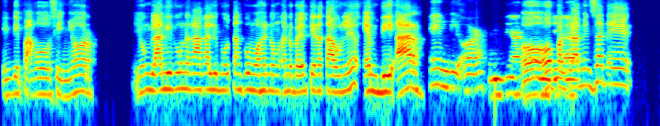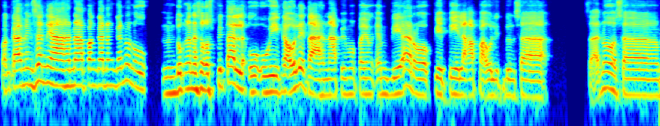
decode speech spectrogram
hindi pa ako senior. Yung lagi kong nakakalimutan kumuha nung ano ba yung tinatawag nila yung MDR. MDR. MDR, Oo, MDR. pagka minsan eh, pagka minsan eh, hahanapan ka ng ganun, o, nandun ka na sa ospital, uuwi ka ulit, hahanapin mo pa yung MDR o pipila ka pa ulit dun sa, sa ano, sa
